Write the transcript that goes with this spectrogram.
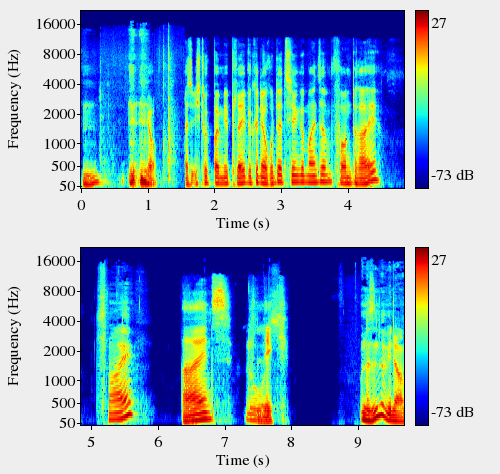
Mhm. Ja. Also ich drücke bei mir Play. Wir können ja runterzählen gemeinsam von drei. Zwei. Eins, Los. Klick. Und da sind wir wieder.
